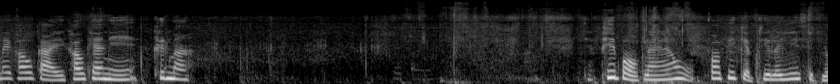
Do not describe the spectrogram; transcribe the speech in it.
ไม่เข้าไกลเข้าแค่นี้ขึ้นมา พี่บอกแล้วว่าพี่เก็บทีละยี่สิบโล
